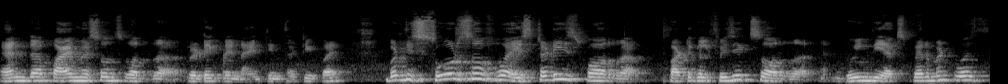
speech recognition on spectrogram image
and uh, pi mesons were uh, predicted in 1935. But the source of uh, studies for uh, particle physics or uh, doing the experiment was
